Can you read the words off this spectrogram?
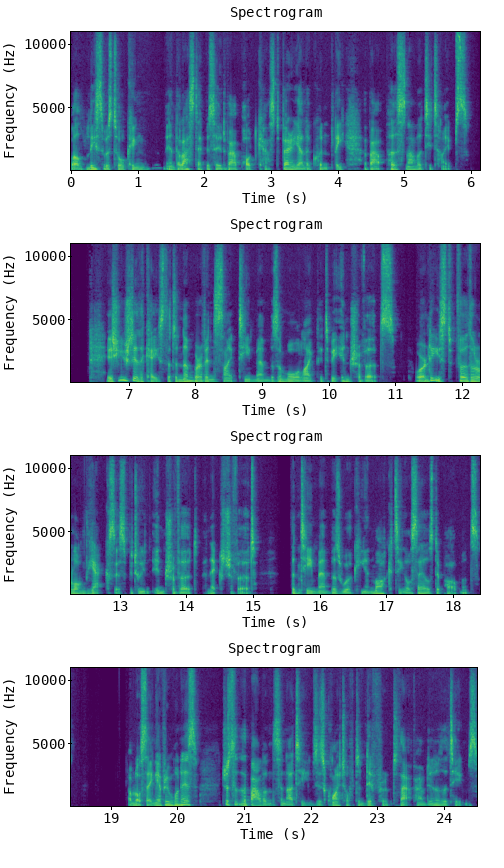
well, Lisa was talking in the last episode of our podcast very eloquently about personality types. It's usually the case that a number of insight team members are more likely to be introverts, or at least further along the axis between introvert and extrovert than team members working in marketing or sales departments. I'm not saying everyone is, just that the balance in our teams is quite often different to that found in other teams.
